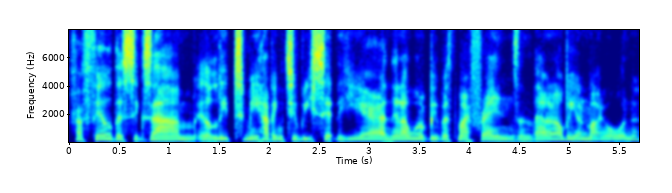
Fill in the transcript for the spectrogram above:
if I fail this exam, it'll lead to me having to reset the year and then I won't be with my friends and then I'll be on my own.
